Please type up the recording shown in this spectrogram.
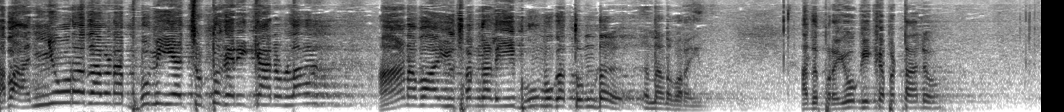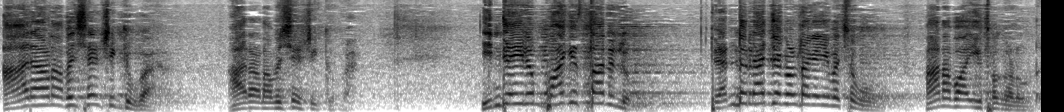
അപ്പൊ അഞ്ഞൂറ് തവണ ഭൂമിയെ ചുട്ടുകരിക്കാനുള്ള ആണവായുധങ്ങൾ ഈ ഭൂമുഖത്തുണ്ട് എന്നാണ് പറയുന്നത്. അത് പ്രയോഗിക്കപ്പെട്ടാലോ? ആരാണ് അവശേഷിക്കുക? ആരാണ് അവശേഷിക്കുക? ഇന്ത്യയിലും പാകിസ്ഥാനിലും രണ്ട് രാജ്യങ്ങളുടെ കൈവശവും ആണവായുധങ്ങളുണ്ട്.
